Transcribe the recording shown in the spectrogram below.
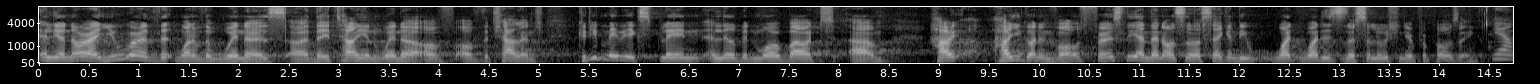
Eleonora, you were the, one of the winners, uh, the Italian winner of, of the challenge. Could you maybe explain a little bit more about um, how, how you got involved, firstly, and then also, secondly, what, what is the solution you're proposing? Yeah.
